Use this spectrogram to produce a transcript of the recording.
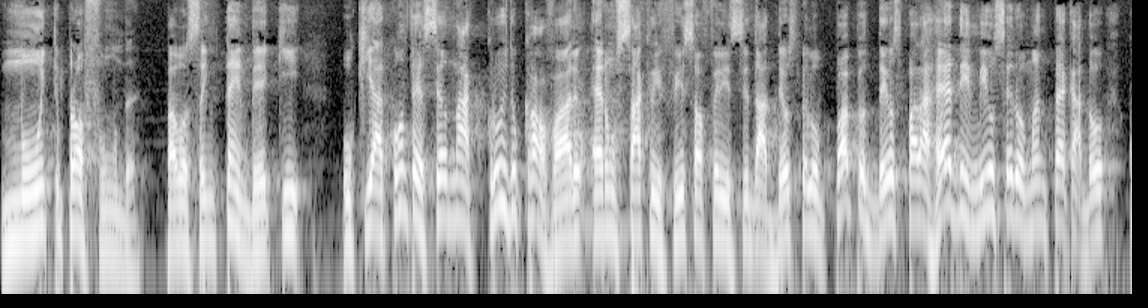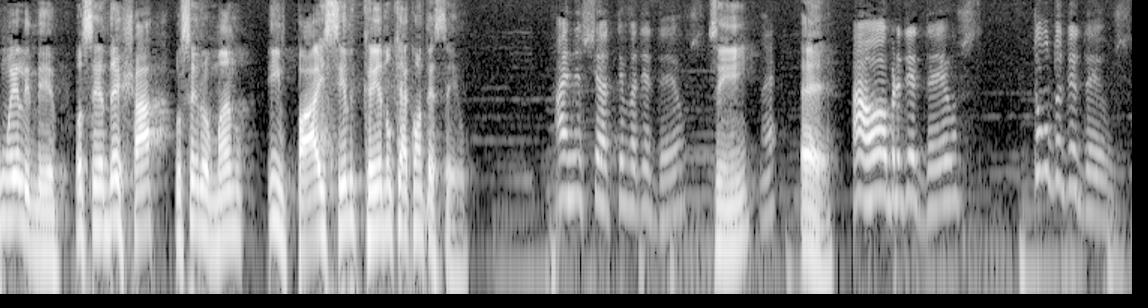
Muito profunda, para você entender que o que aconteceu na cruz do Calvário era um sacrifício oferecido a Deus pelo próprio Deus para redimir o ser humano pecador com ele mesmo. Ou seja, deixar o ser humano em paz se ele crê no que aconteceu. A iniciativa de Deus, Sim, né? é. A obra de Deus, tudo de Deus.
